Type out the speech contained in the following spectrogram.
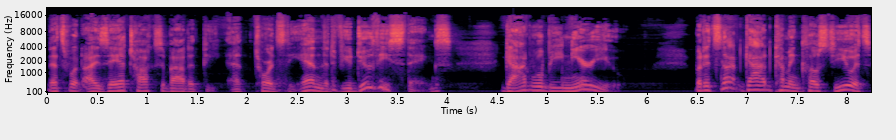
that's what Isaiah talks about at the at, towards the end. That if you do these things, God will be near you. But it's not God coming close to you. It's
